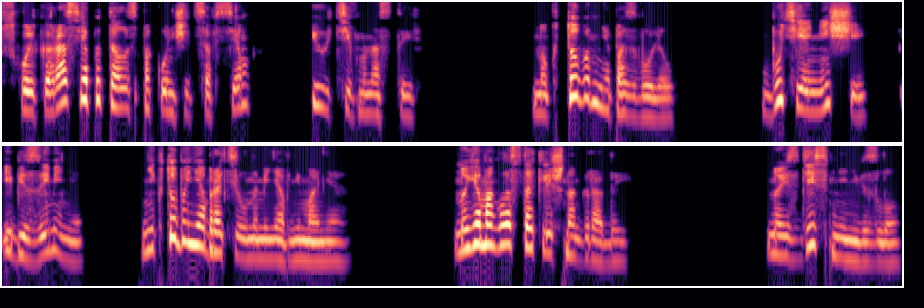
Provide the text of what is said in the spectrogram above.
Сколько раз я пыталась покончить со всем и уйти в монастырь. Но кто бы мне позволил? Будь я нищий и без имени, никто бы не обратил на меня внимания. но я могла стать лишь наградой. Но и здесь мне не везло,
